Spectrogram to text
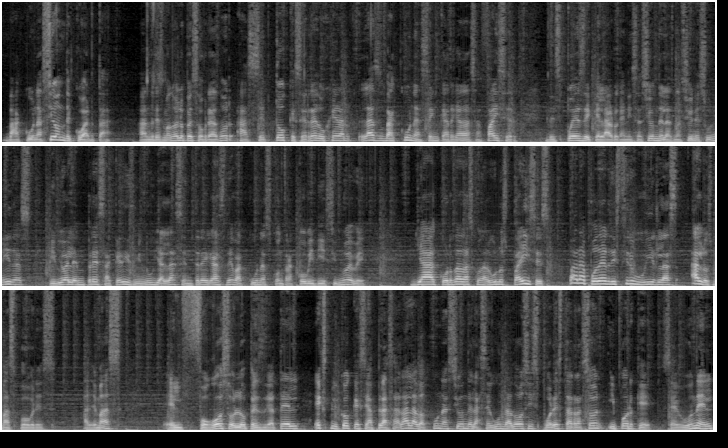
Vacunación de cuarta. Andrés Manuel López Obrador aceptó que se redujeran las vacunas encargadas a Pfizer después de que la Organización de las Naciones Unidas pidió a la empresa que disminuya las entregas de vacunas contra COVID-19, ya acordadas con algunos países, para poder distribuirlas a los más pobres. Además, el fogoso López Gatel explicó que se aplazará la vacunación de la segunda dosis por esta razón y porque, según él,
